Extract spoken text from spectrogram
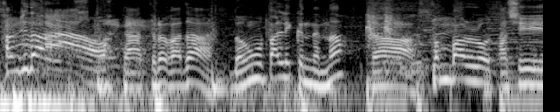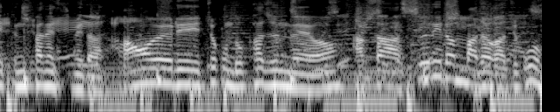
삼진아 자 들어가자 너무 빨리 끝냈나? 자 선발로 다시 등판했습니다 방어율이 조금 높아졌네요 아까 3런 맞아가지고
